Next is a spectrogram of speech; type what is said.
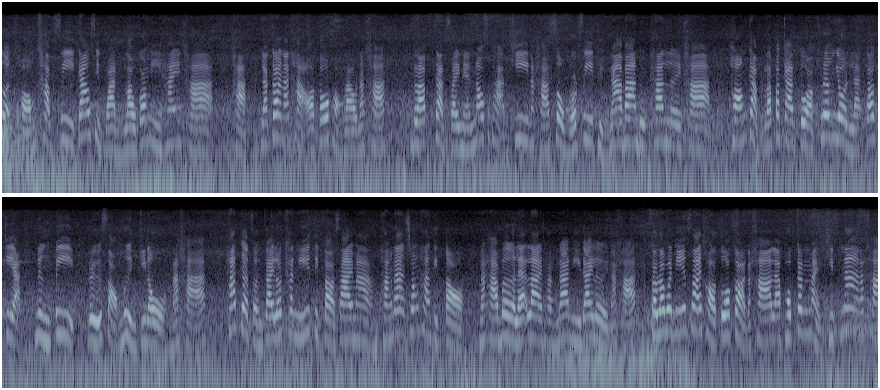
ส่วนของขับฟรี 90 วัน เราก็มีให้ค่ะค่ะ แล้วก็นัทหาออโต้ของเรานะคะ รับจัดไฟแนนซ์นอกสถานที่นะคะ ส่งรถฟรีถึงหน้าบ้านทุกท่านเลยค่ะ พร้อมกับรับประกันตัวเครื่องยนต์และก็เกียร์ 1 ปีหรือ 20,000 กิโลนะคะ ถ้าเกิดสนใจรถคันนี้ติดต่อทรายมา ทางด้านช่องทางติดต่อนะคะ เบอร์และไลน์ทางด้านนี้ได้เลยนะคะสำหรับวันนี้ทรายขอตัวก่อนนะคะ แล้วพบกันใหม่คลิปหน้านะคะ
